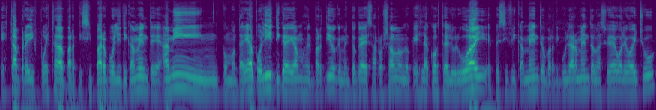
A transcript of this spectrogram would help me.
está predispuesta a participar políticamente. A mí, como tarea política, digamos, del partido que me toca desarrollarlo en lo que es la costa del Uruguay, específicamente o particularmente en la ciudad de Gualeguaychú,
